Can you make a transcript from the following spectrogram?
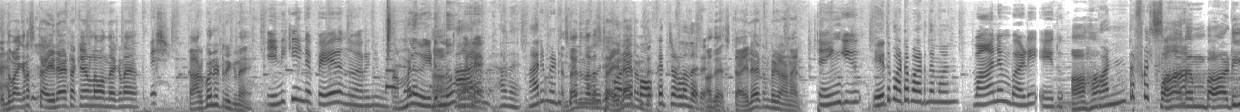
ഇത് ഭയങ്കര സ്റ്റൈലായിട്ടൊക്കെയാണല്ലോ വന്നേക്കണേ. വിഷ്- കാർഗോലിട്ടിരിക്കണേ എനിക്ക് ഇതിന്റെ പേരൊന്നും അറിഞ്ഞു നമ്മൾ അല്ലെ? അതെ ആരും എന്തായാലും നല്ല സ്റ്റൈലായിട്ടുണ്ട്. പോക്കറ്റ് ഉള്ളത്. അതെ സ്റ്റൈലായിട്ടുണ്ട് കാണാൻ. താങ്ക് യു ഏത് പാട്ടാ പാടുന്നേ മോൻ? വാനമ്പാടി ഏതോ? ആഹാ. വണ്ടർഫുൾ വാനമ്പാടി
